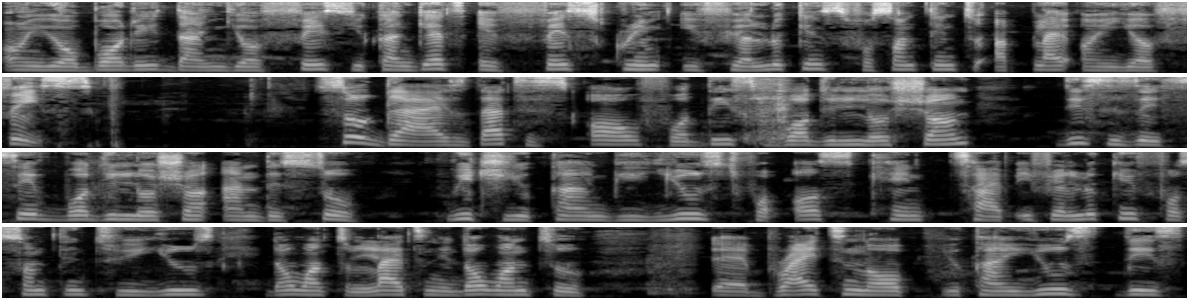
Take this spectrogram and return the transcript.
on your body than your face. You can get a face cream if you're looking for something to apply on your face. So guys that is all for this body lotion this is a safe body lotion and the soap which you can be used for all skin type. If you're looking for something to use don't want to lighten you don't want to uh, brighten up you can use this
